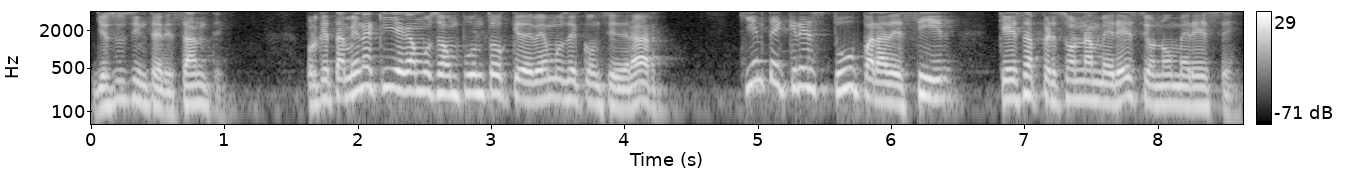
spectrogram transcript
Y eso es interesante, porque también aquí llegamos a un punto que debemos de considerar. ¿Quién te crees tú para decir que esa persona merece o no merece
